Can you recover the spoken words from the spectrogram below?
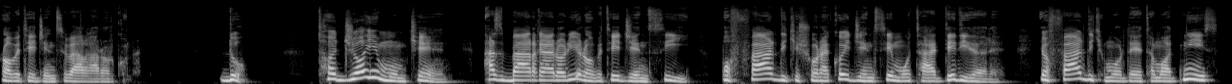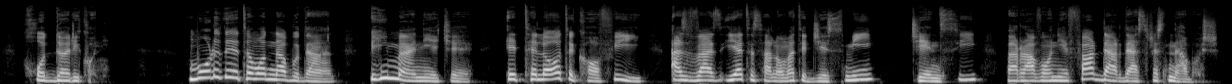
رابطه جنسی برقرار کنن. دو تا جای ممکن از برقراری رابطه جنسی با فردی که شرکای جنسی متعددی داره یا فردی که مورد اعتماد نیست خودداری کنید. مورد اعتماد نبودن به این معنیه که اطلاعات کافی از وضعیت سلامت جسمی، جنسی و روانی فرد در دسترس نباشه.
